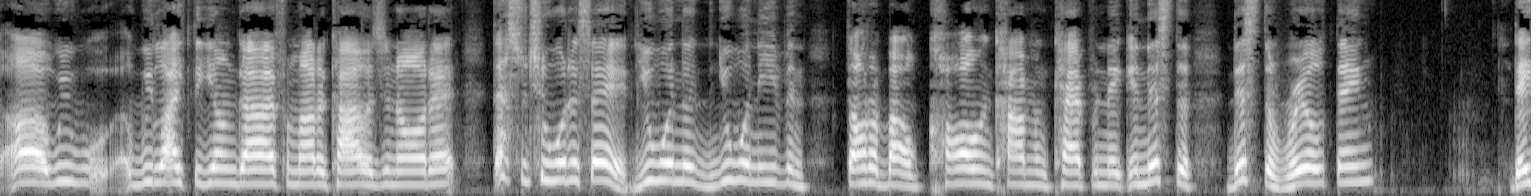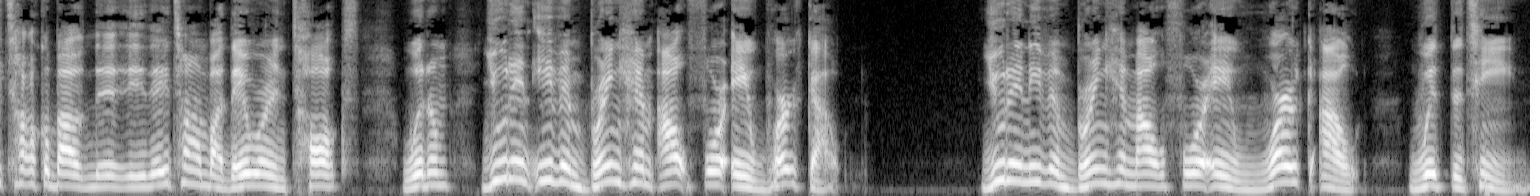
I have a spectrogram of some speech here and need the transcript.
uh, we we like the young guy from out of college and all that. That's what you would have said. You wouldn't have, you wouldn't even thought about calling Colin Kaepernick. And this the this the real thing. They talk about they, they talking about they were in talks with him. You didn't even bring him out for a workout. You didn't even bring him out for a workout with the team.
